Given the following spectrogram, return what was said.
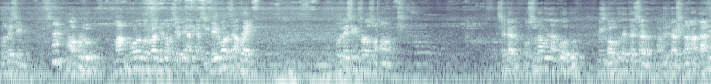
వదిలేసేయండి అప్పుడు మాకు మూడు వందల రూపాయలు జీతం వచ్చేది అది కలిసి వేరుకోరు రూపాయలు వచ్చాయి అప్పుడే వదిలేసేయండి చూడ స్వామి చెప్పారు వస్తున్నా కూడా అనుకోవద్దు మీకు భగవతుడు ఎంత ఇస్తాడు? అప్పుడు చెప్పారు దాని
